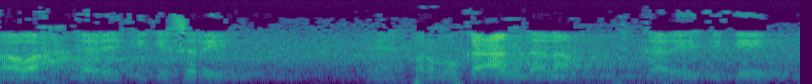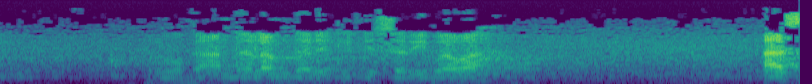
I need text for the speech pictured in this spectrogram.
bawah dari gigi seri ya, permukaan dalam dari gigi permukaan dalam dari gigi seri bawah. As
